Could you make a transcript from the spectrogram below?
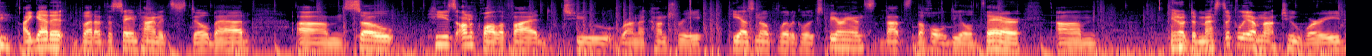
I get it, but at the same time, it's still bad. Um, so he's unqualified to run a country. He has no political experience. That's the whole deal there. Um, you know, domestically, I'm not too worried,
